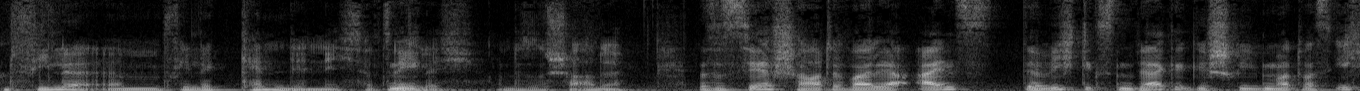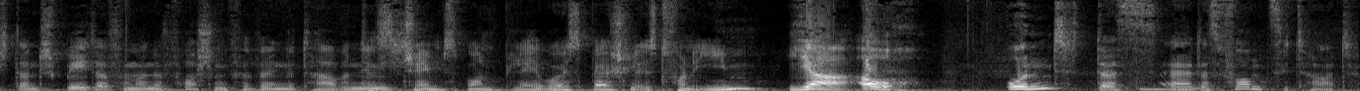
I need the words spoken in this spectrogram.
Und viele, ähm, viele kennen den nicht tatsächlich. Und das ist schade. Das ist sehr schade, weil er eins der wichtigsten Werke geschrieben hat, was ich dann später für meine Forschung verwendet habe, Das nämlich James Bond Playboy Special ist von ihm. Ja, auch. Und das, äh, das Formzitat.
